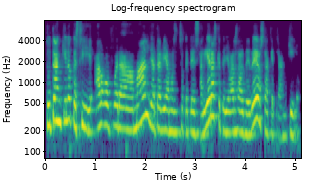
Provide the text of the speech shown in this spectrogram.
Tú tranquilo que si algo fuera mal, ya te habíamos dicho que te salieras, que te llevaras al bebé, o sea que tranquilo.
